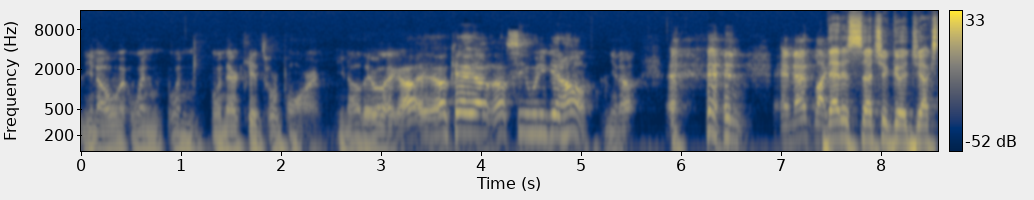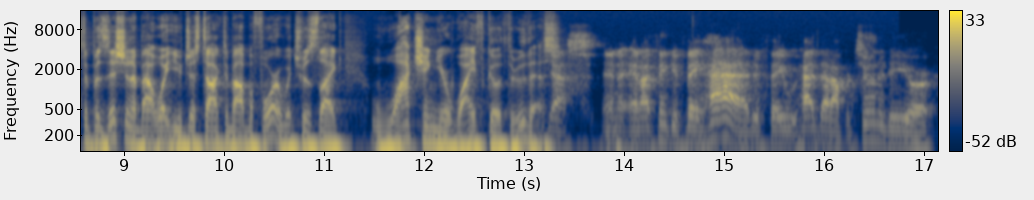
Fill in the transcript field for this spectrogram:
you know when when when their kids were born. You know they were like oh yeah, okay I'll, I'll see you when you get home you know? And and that like that is such a good juxtaposition about what you just talked about before, which was like watching your wife go through this. Yes, and and I think if they had, if they had that opportunity or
